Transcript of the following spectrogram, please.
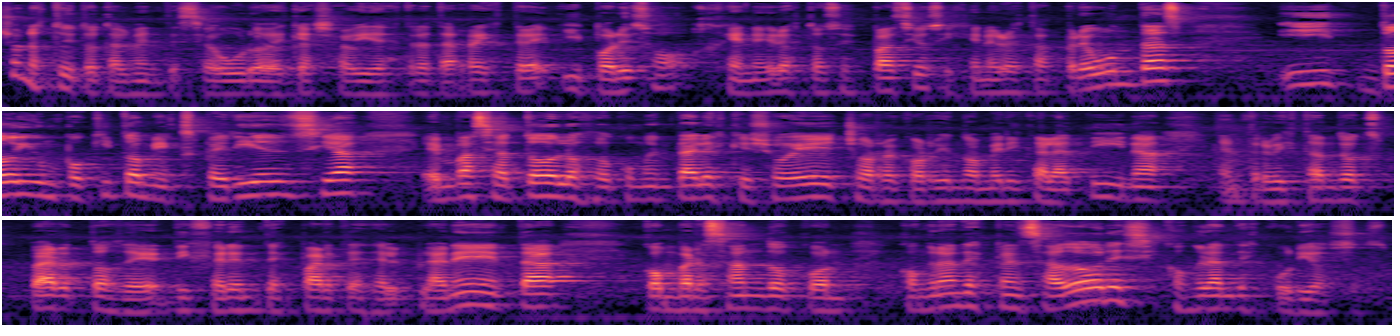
Yo no estoy totalmente seguro de que haya vida extraterrestre y por eso genero estos espacios y genero estas preguntas y doy un poquito mi experiencia en base a todos los documentales que yo he hecho recorriendo América Latina, entrevistando expertos de diferentes partes del planeta, conversando con, con grandes pensadores y con grandes curiosos.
